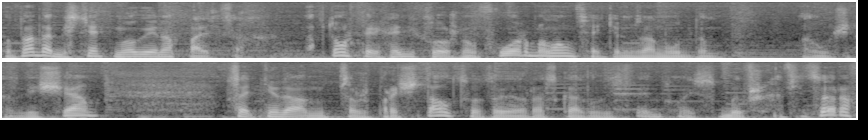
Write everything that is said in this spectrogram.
вот надо объяснять многое на пальцах, а потом переходить к сложным формулам, всяким занудным научным вещам. Кстати, недавно тоже прочитал, кто-то рассказывал из бывших офицеров,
